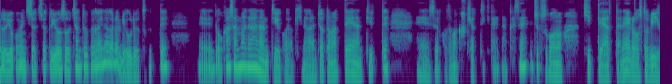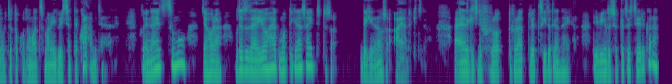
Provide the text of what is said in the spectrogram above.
ょっと横目にチラチラと様子をちゃんと伺いながら料理を作って、えー、お母さんまだなんていう声を聞きながら、ちょっと待って、なんて言って、えー、そういう子供が駆け寄ってきたりなんかしてね。ちょっとそこの切ってあったね、ローストビーフをちょっと子供がつまみ食いしちゃって、こらみたいなね。ことになりつつも、じゃあほら、お手伝いよ、早く持ってきなさいって言って、そら、できるのは、そのアイアンドキッチンだアイアンドキッチンでフロット、フラットでついたてがないから、リビングと直結しているから、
